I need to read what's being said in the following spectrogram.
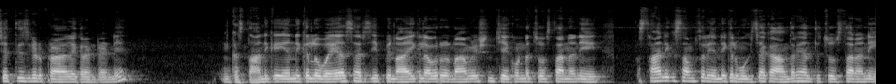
ఛత్తీస్గఢ్ ప్రణాళికలు అంటండి. ఇంకా స్థానిక ఎన్నికల్లో వైఎస్ఆర్సీపీ నాయకులు ఎవరు నామినేషన్ చేయకుండా చూస్తానని స్థానిక సంస్థల ఎన్నికలు ముగిశాక అందరి ఎంత చూస్తానని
